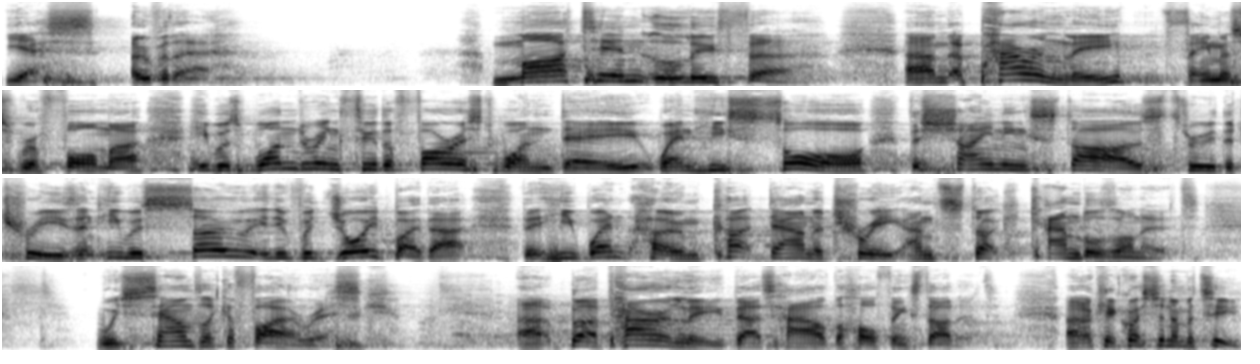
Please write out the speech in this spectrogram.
Yes, over there. Martin Luther. Um, apparently, famous reformer, he was wandering through the forest one day when he saw the shining stars through the trees, and he was so overjoyed by that that he went home, cut down a tree, and stuck candles on it, which sounds like a fire risk. Uh, but apparently, that's how the whole thing started. Uh, okay, question number two.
